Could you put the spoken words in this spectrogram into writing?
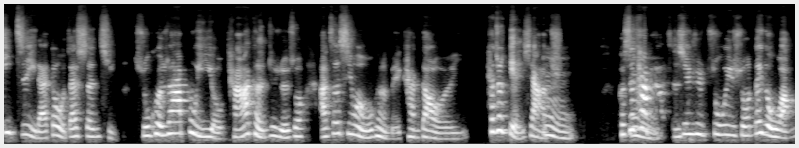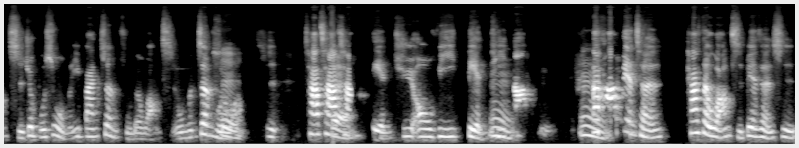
一直以来都有在申请纾困，所以他不疑有他，他可能就觉得说，啊，这新闻我可能没看到而已，他就点下去。嗯可是他没有仔细去注意，说那个网址就不是我们一般政府的网址，嗯、我们政府的网址是叉叉叉点 g o v 点 t w，嗯、那它变成它的网址变成是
